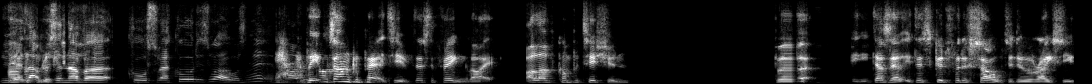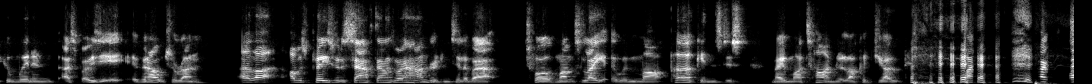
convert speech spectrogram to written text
Yeah, that was another course record as well, wasn't it? Yeah, but it was uncompetitive. That's the thing. Like I love competition, but it does it does good for the soul to do a race that you can win. And I suppose it, if an ultra run, I like I was pleased with the South Downs Way 100 until about 12 months later when Mark Perkins just made my time look like a joke.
